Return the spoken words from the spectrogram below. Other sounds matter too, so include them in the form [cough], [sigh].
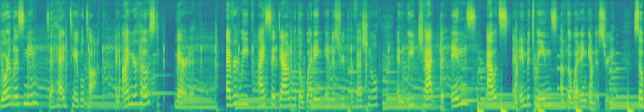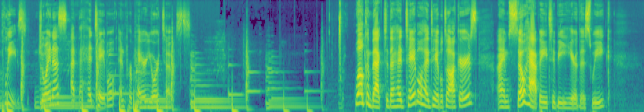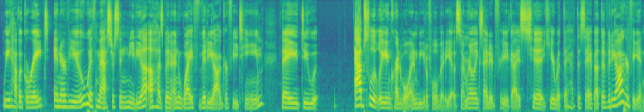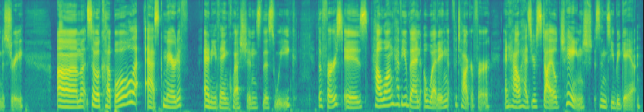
You're listening to Head Table Talk, and I'm your host, Meredith. Every week, I sit down with a wedding industry professional and we chat the ins, outs, and in betweens of the wedding industry. So please join us at the head table and prepare your toasts. Welcome back to the head table, head table talkers. I'm so happy to be here this week. We have a great interview with Masterson Media, a husband and wife videography team. They do absolutely incredible and beautiful videos. So I'm really excited for you guys to hear what they have to say about the videography industry. Um, so a couple ask Meredith anything questions this week. The first is How long have you been a wedding photographer and how has your style changed since you began?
